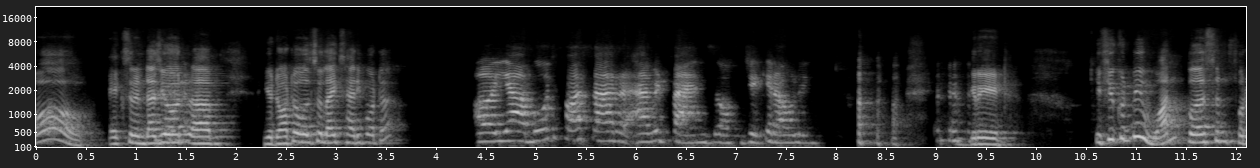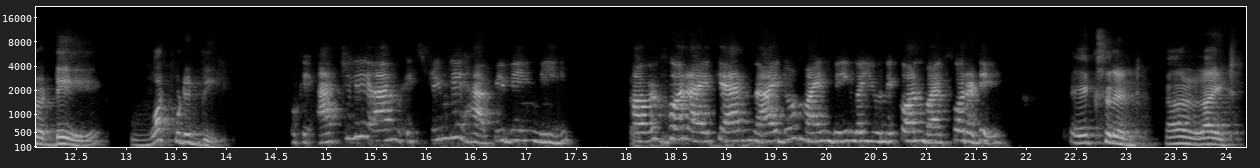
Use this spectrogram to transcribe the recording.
Oh, excellent. Does your um, your daughter also likes Harry Potter? Uh, yeah, both of us are avid fans of J.K. Rowling. Great. If you could be one person for a day, what would it be? Okay, actually, I'm extremely happy being me. However, I can, I don't mind being a unicorn by for a day. Excellent. All right.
